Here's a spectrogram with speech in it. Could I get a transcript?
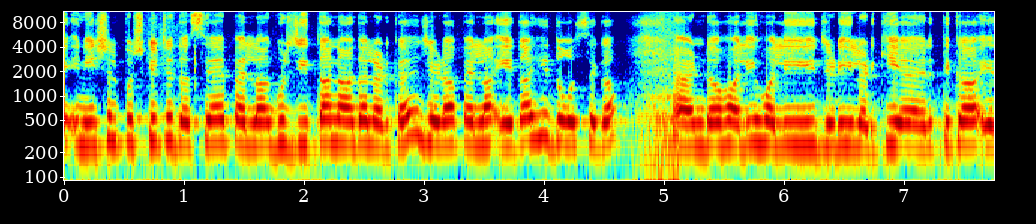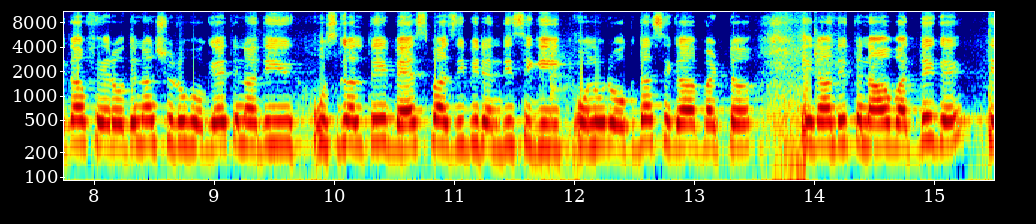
ਇਨੀਸ਼ੀਅਲ ਪੁੱਛਗਿੱਛ ਦੱਸਿਆ ਹੈ, ਪਹਿਲਾਂ ਗੁਰਜੀਤਾ ਨਾਂ ਦਾ ਲੜਕਾ ਹੈ, ਜਿਹੜਾ ਪਹਿਲਾਂ ਇਹਦਾ ਹੀ ਦੋਸਤ ਸੀਗਾ ਐਂਡ ਹੌਲੀ ਹੌਲੀ ਜਿਹੜੀ ਲੜਕੀ ਹੈ, ਰਿਤਿਕਾ, ਇਹਦਾ ਅਫੇਅਰ ਉਹਦੇ ਨਾਲ ਸ਼ੁਰੂ ਹੋ ਗਿਆ ਤੇ ਇਹਨਾਂ ਦੀ ਉਸ ਗੱਲ ਤੇ ਬਹਿਸਬਾਜ਼ੀ ਵੀ ਰਹਿੰਦੀ ਸੀਗੀ, ਉਹਨੂੰ ਰੋਕਦਾ ਸੀਗਾ ਬਟ ਇਹਨਾਂ ਦੇ ਤਣਾਅ ਵੱਧਦੇ ਗਏ ਤੇ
